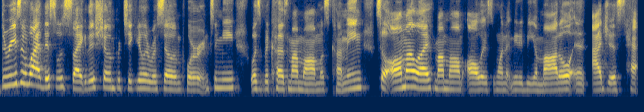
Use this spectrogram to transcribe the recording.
the reason why this was like this show in particular was so important to me was because my mom was coming so all my life my mom always wanted me to be a model and i just had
